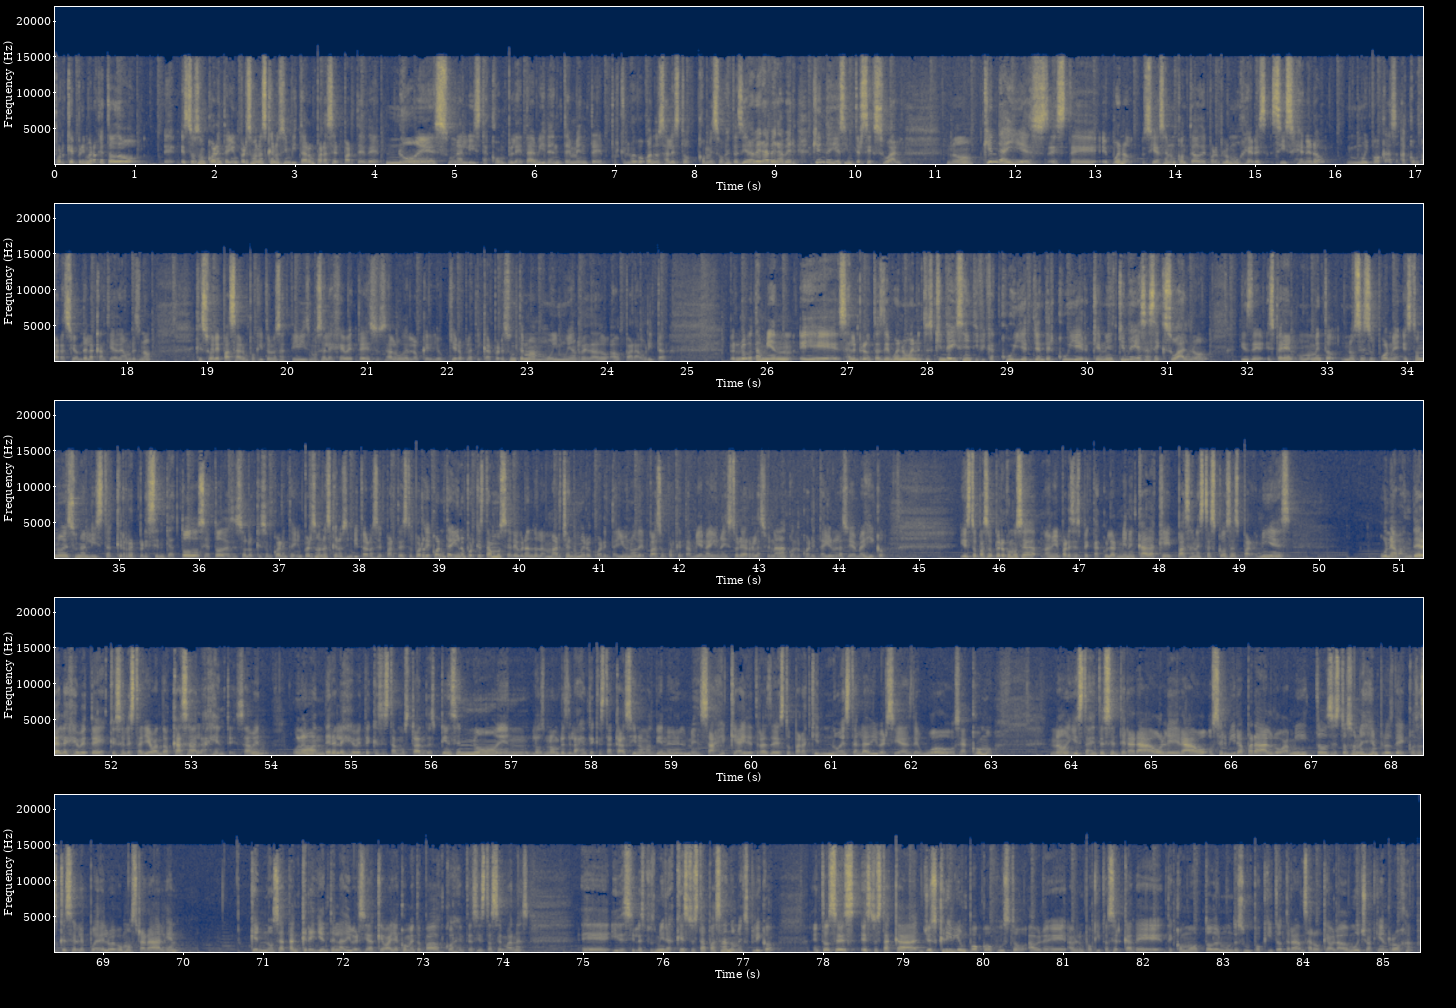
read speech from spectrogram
Porque primero que todo, eh, estos son 41 personas que nos invitaron para ser parte de. No es una lista completa, evidentemente, porque luego cuando sale esto comenzó gente a decir, a ver, a ver, a ver, ¿quién de ellos es intersexual? No, ¿quién de ahí es este? Bueno, si hacen un conteo de, por ejemplo, mujeres cisgénero, muy pocas a comparación de la cantidad de hombres, no? Que suele pasar un poquito en los activismos LGBT. Eso es algo de lo que yo quiero platicar, pero es un tema muy, muy enredado para ahorita. Pero luego también eh, salen preguntas de bueno, bueno, entonces quién de ahí se identifica queer, gender queer, quién de ahí es asexual, no? Y es de esperen un momento, no se supone esto no es una lista que represente a todos y a todas, es solo que son 41 personas que nos invitaron a ser parte de esto. ¿Por qué 41? Porque estamos celebrando la marcha número 41 de paso, porque también hay una historia relacionada con el 41 en la Ciudad de México. Y esto pasó, pero como sea, a mí me parece espectacular. Miren, cada que pasan estas cosas para mí es una bandera LGBT que se le está llevando a casa a la gente, ¿saben? Una bandera LGBT que se está mostrando. Es, piensen no en los nombres de la gente que está acá, sino más bien en el mensaje que hay detrás de esto para quien no está en la diversidad. Es de wow, o sea, ¿cómo? ¿no? Y esta gente se enterará o leerá o, servirá para algo. A mí todos estos son ejemplos de cosas que se le puede luego mostrar a alguien que no sea tan creyente en la diversidad, que vaya comer con gente así estas semanas eh, y decirles, pues mira que esto está pasando, ¿me explico? Entonces, esto está acá. Yo escribí un poco, justo hablé, hablé un poquito acerca de, de, cómo todo el mundo es un poquito trans, algo que he hablado mucho aquí en Roja.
